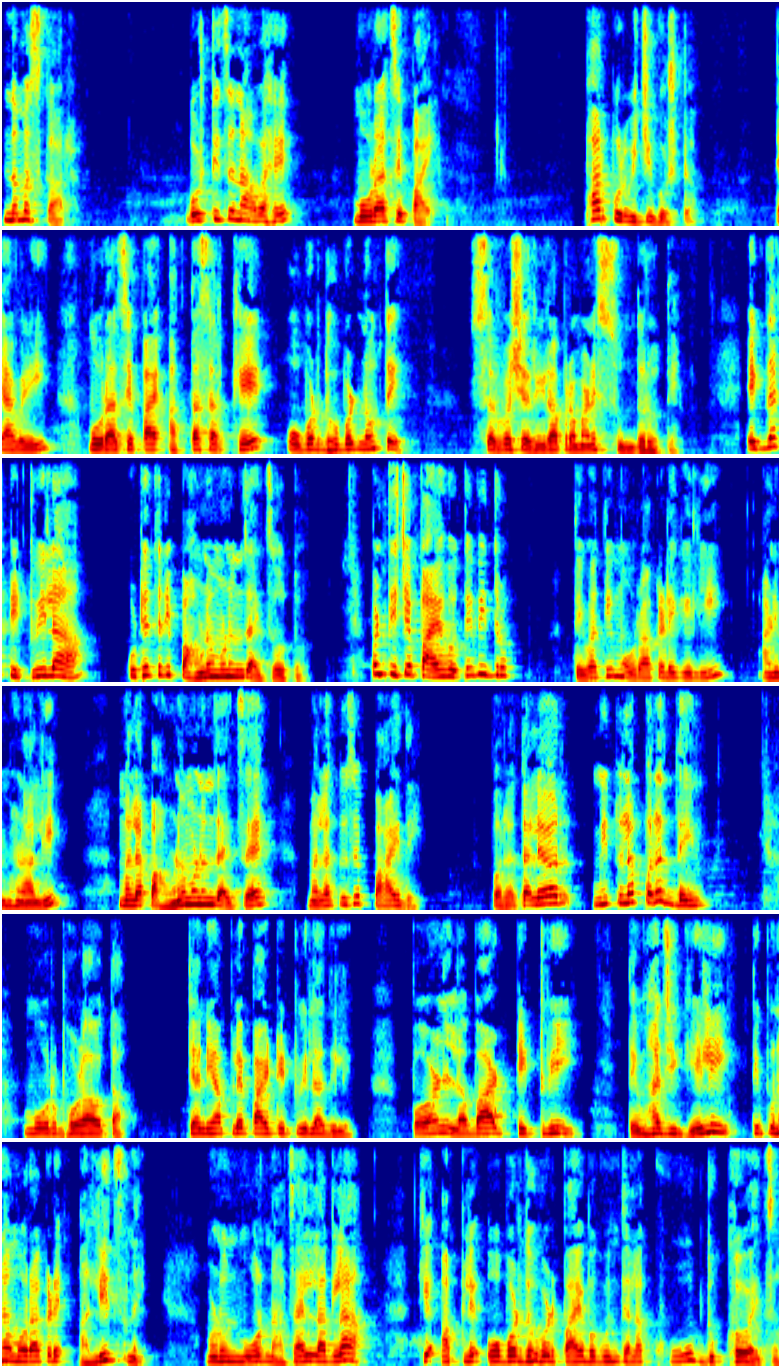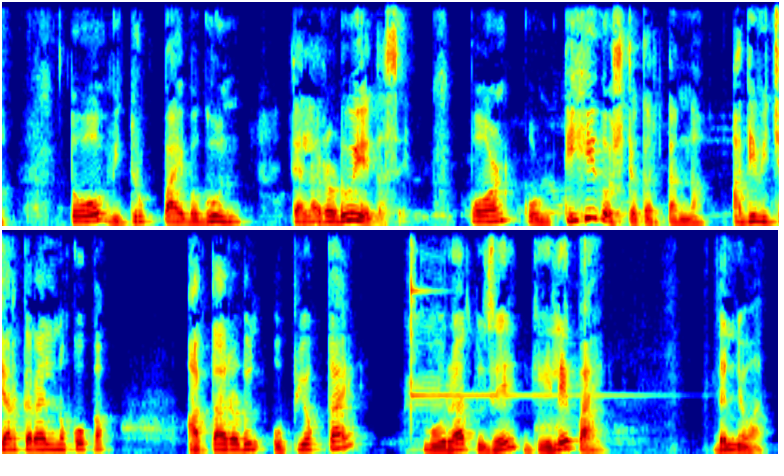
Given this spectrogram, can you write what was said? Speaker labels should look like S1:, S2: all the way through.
S1: नमस्कार. गोष्टीचं नाव आहे मोराचे पाय. फार पूर्वीची गोष्ट. त्यावेळी मोराचे पाय आत्तासारखे ओबडधोबड नव्हते. सर्व शरीराप्रमाणे सुंदर होते. एकदा टिटवीला कुठेतरी पाहुणं म्हणून जायचं होतं. पण तिचे पाय होते विद्रूप. तेव्हा ती मोराकडे गेली आणि म्हणाली मला पाहुणं म्हणून जायचं आहे मला तुझे पाय दे. परत आल्यावर मी तुला परत देईन. मोर भोळा होता. त्याने आपले पाय टिटवीला दिले. पण लबाड टिटवी. तेव्हा जी गेली ती पुन्हा मोराकडे आलीच नाही. म्हणून मोर नाचायला लागला की आपले ओबडधोबड पाय बघून त्याला खूप दुःख व्हायचं. तो विद्रुप पाय बघून त्याला रडू येत असे. पण कोणतीही गोष्ट करताना आधी विचार करायला नको का? आता रडून उपयोग काय? मोरा तुझे गेले पाय. धन्यवाद.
